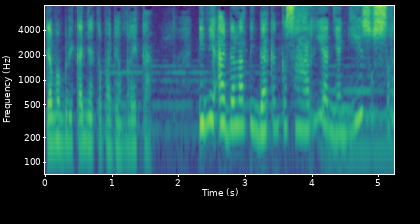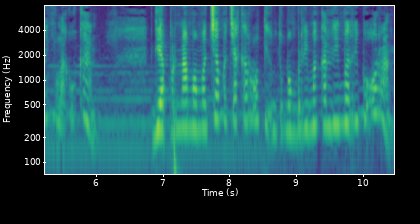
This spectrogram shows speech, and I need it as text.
dan memberikannya kepada mereka. Ini adalah tindakan keseharian yang Yesus sering lakukan. Dia pernah memecah-mecahkan roti untuk memberi makan lima ribu orang.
